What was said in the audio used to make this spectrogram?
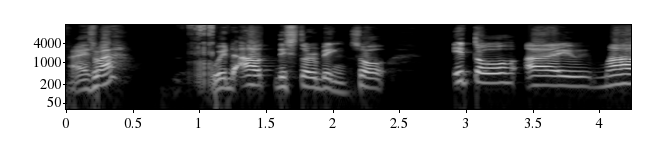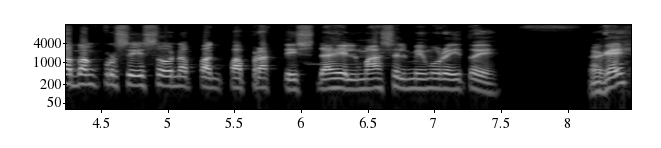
Ayos ba? Without disturbing. So, ito ay mahabang proseso na pagpapractice dahil muscle memory ito eh. Okay?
